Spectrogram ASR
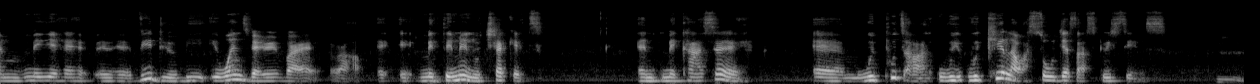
um, meyɛ ɛ ɛ video bi it went very viral meteme no check it and meka sɛ um, we put our we we kill our soldiers as Christians. Mm.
